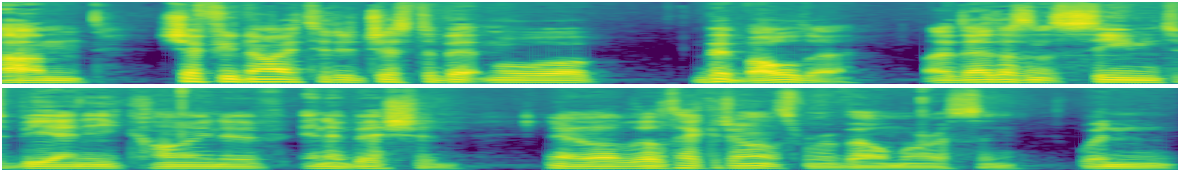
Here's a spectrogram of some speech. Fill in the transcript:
Um, Sheffield United are just a bit more, a bit bolder. Like there doesn't seem to be any kind of inhibition. You know, they'll, they'll take a chance from Ravel Morrison. When,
